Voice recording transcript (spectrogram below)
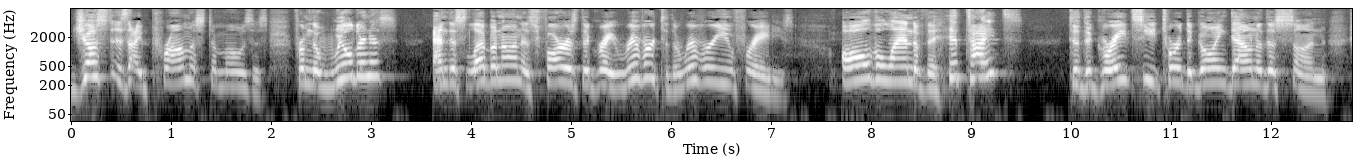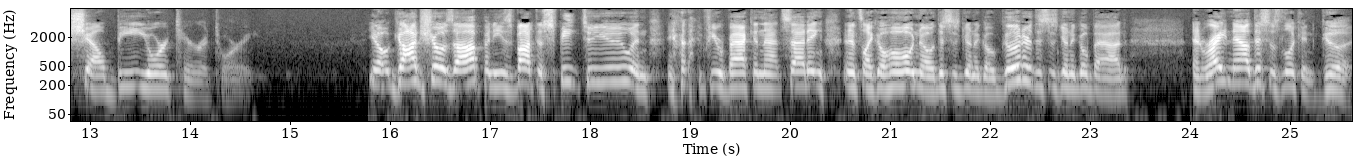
just as I promised to Moses. From the wilderness and this Lebanon as far as the great river to the river Euphrates, all the land of the Hittites to the great sea toward the going down of the sun shall be your territory. You know, God shows up and he's about to speak to you. And if you're back in that setting, and it's like, oh no, this is going to go good or this is going to go bad. And right now, this is looking good.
